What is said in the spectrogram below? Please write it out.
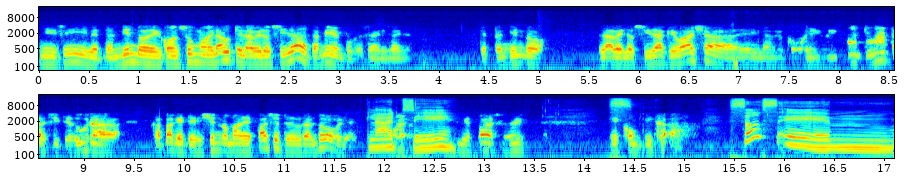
Y sí, dependiendo del consumo del auto y la velocidad también, porque o sea, la- dependiendo la velocidad que vaya, eh, el, el cuánto gasta, si te dura, capaz que te yendo más despacio te dura el doble. Claro, Bueno, sí. Despacio, eh. es complicado. ¿Sos, eh, mm,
